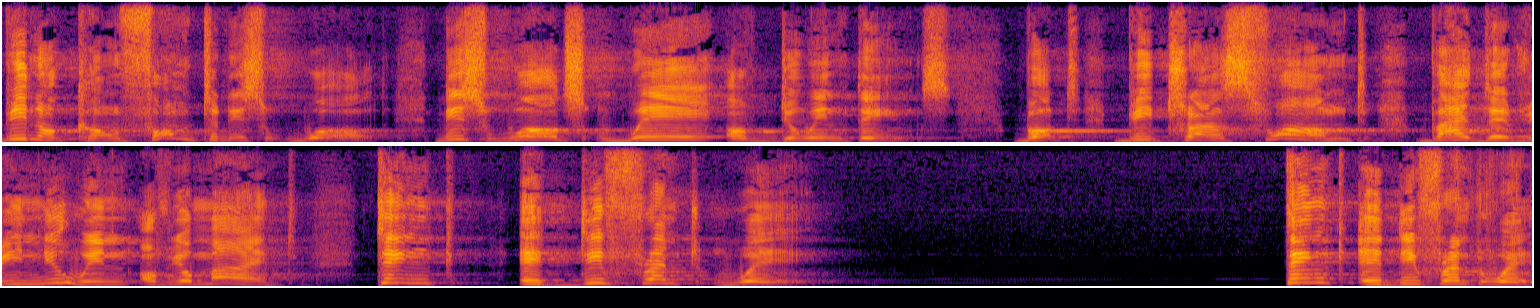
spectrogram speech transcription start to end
Be not conformed to this world, this world's way of doing things, but be transformed by the renewing of your mind. Think a different way. Think a different way.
